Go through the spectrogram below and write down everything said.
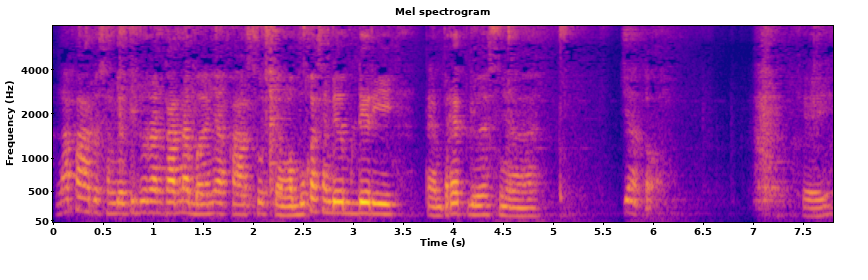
Kenapa harus sambil tiduran? Karena banyak kasus yang ngebuka sambil berdiri. Tempered glassnya jatuh Oke.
